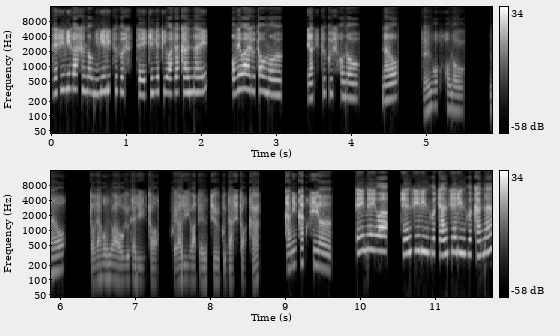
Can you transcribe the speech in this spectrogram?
レジビガスの握りつぶすって一撃技かんない？俺はあると思う。焼き尽くす炎。なお。煉獄炎。なお。ドラゴンはオールデリート。フェアリーは天中下しとか神隠しよう。英名は、チェンジリングチャンジェリングかな？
